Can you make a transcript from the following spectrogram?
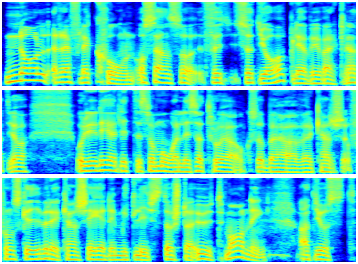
Noll reflektion. Och sen så, för, så att jag upplever ju verkligen att jag, och det är det lite som Moa-Lisa tror jag också behöver, kanske, för hon skriver det, kanske är det mitt livs största utmaning. Att just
